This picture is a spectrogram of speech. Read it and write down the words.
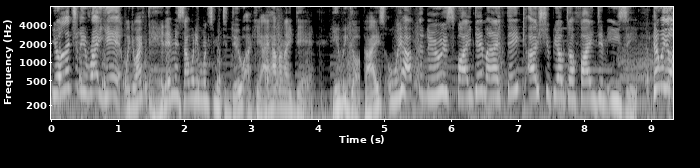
You're literally right here. Wait, do I have to hit him? Is that what he wants me to do? Okay, I have an idea. Here we go. Guys, all we have to do is find him, and I think I should be able to find him easy. Here we go.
